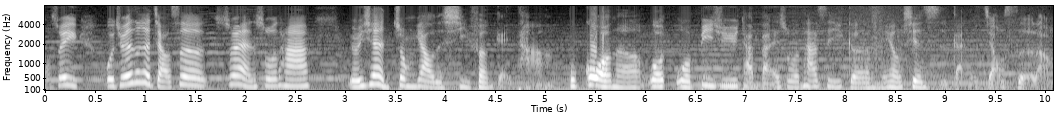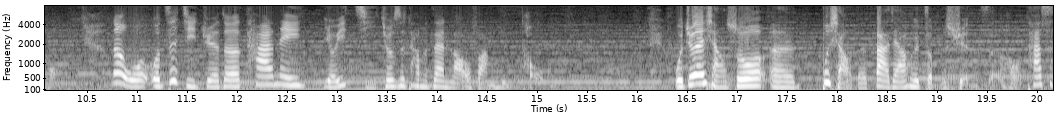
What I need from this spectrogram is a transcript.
哦，所以我觉得这个角色虽然说他有一些很重要的戏份给他，不过呢，我我必须坦白说，他是一个没有现实感的角色啦吼。那我我自己觉得他那一有一集就是他们在牢房里头，我就在想说，呃，不晓得大家会怎么选择吼。他是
